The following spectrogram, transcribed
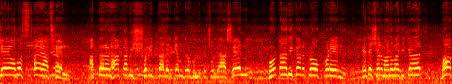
যে অবস্থায় আছেন, আপনারা ঢাকা বিশ্ববিদ্যালয়ের কেন্দ্রগুলোতে চলে আসেন, ভোটাধিকার প্রয়োগ করেন, এদেশের মানবাধিকার, বাক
